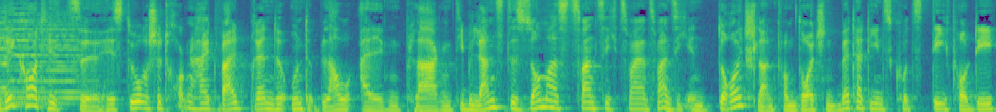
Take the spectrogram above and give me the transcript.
Rekordhitze, historische Trockenheit, Waldbrände und Blaualgenplagen. Die Bilanz des Sommers 2022 in Deutschland vom Deutschen Wetterdienst kurz DVD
